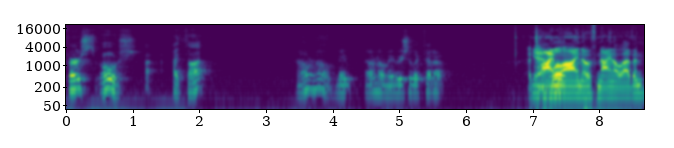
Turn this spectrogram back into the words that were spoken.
first. Oh, sh- I, I thought. I don't know. Maybe I don't know. Maybe we should look that up. A Yeah, well- timeline of 9/11.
